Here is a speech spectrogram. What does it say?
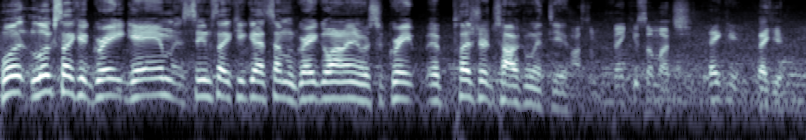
Well, it looks like a great game. It seems like you got something great going on. It was a great pleasure talking with you. Awesome. Thank you so much. Thank you. Thank you.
